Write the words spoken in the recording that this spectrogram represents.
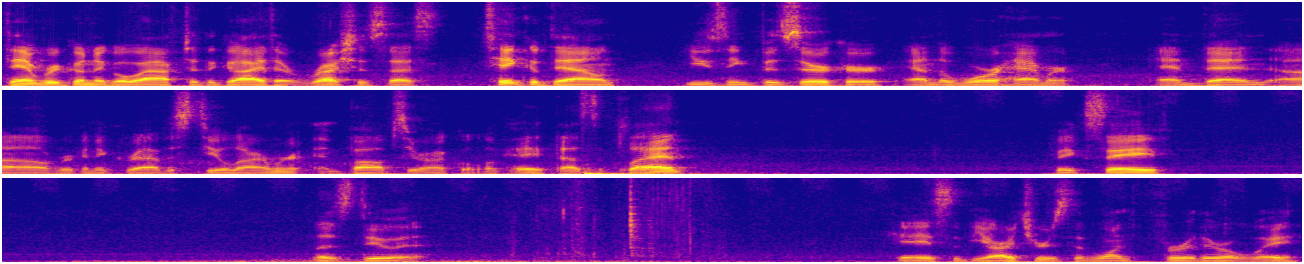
Then we're going to go after the guy that rushes us, take him down using Berserker and the Warhammer. And then uh, we're going to grab a steel armor and Bob's your uncle. Okay, that's the plan. Quick save. Let's do it. Okay, so the archer is the one further away.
